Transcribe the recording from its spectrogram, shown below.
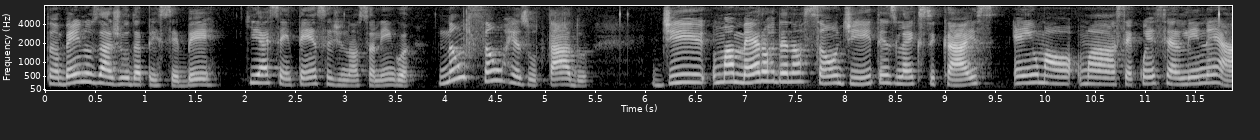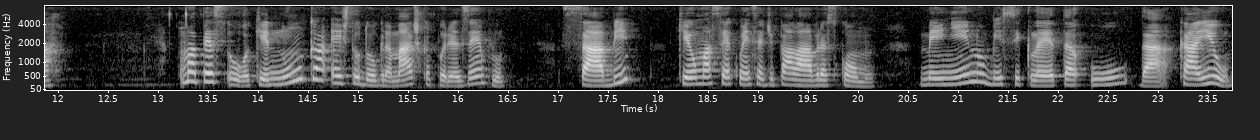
também nos ajuda a perceber que as sentenças de nossa língua não são resultado de uma mera ordenação de itens lexicais em uma, uma sequência linear. Uma pessoa que nunca estudou gramática, por exemplo, sabe que uma sequência de palavras como menino, bicicleta, u, da, caiu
